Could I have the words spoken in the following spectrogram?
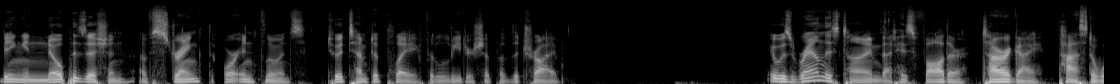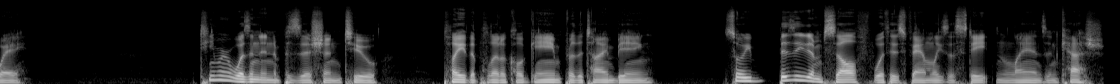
being in no position of strength or influence to attempt a play for the leadership of the tribe. It was around this time that his father, Taragai, passed away. Timur wasn't in a position to play the political game for the time being, so he busied himself with his family's estate and lands in Kesh.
